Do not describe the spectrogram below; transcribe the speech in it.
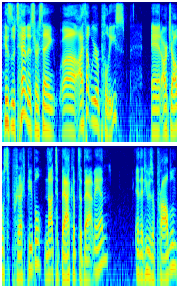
his lieutenants are saying, uh, I thought we were police, and our job was to protect people, not to back up the Batman, and that he was a problem.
